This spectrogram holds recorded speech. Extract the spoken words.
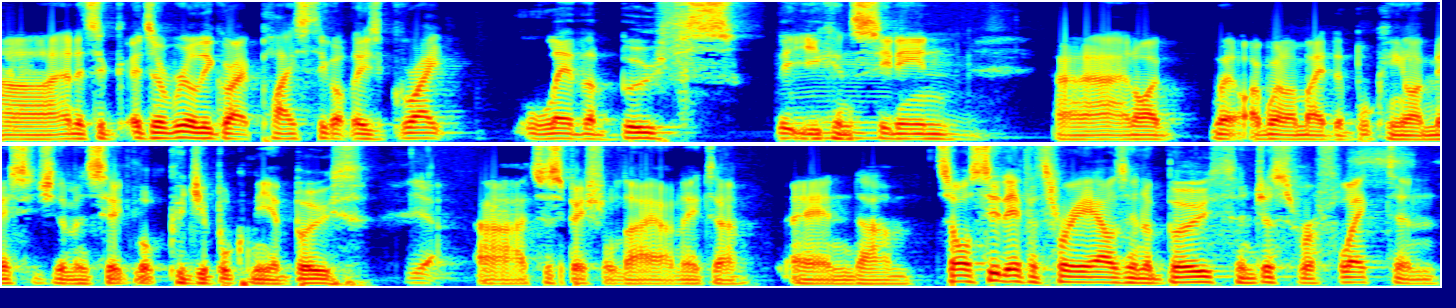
uh, and it's a it's a really great place. They've got these great leather booths that you can sit in. Uh, and I when, I when I made the booking, I messaged them and said, "Look, could you book me a booth? Yeah. Uh, it's a special day. I need to." And um, so I'll sit there for three hours in a booth and just reflect, and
